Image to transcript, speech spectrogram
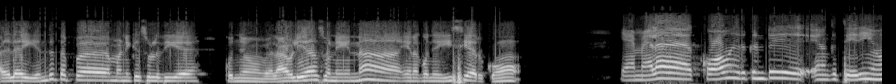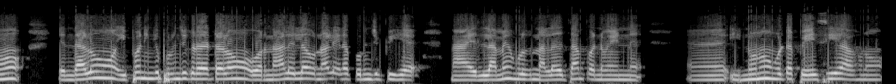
அதுல எந்த தப்ப மன்னிக்க சொல்லுதீங்க? கொஞ்சம் விளாவலியா சொன்னீங்கன்னா எனக்கு கொஞ்சம் ஈஸியா இருக்கும். என் மேல கோவம் இருக்குன்ட்டு எனக்கு தெரியும். இருந்தாலும் இப்போ நீங்க புரிஞ்சுக்கிட்டாலும் ஒரு நாள் இல்லை ஒரு நாள் என்ன புரிஞ்சுப்பீங்க. நான் எல்லாமே உங்களுக்கு நல்லது தான் பண்ணுவேன்னு இன்னொன்னு உங்கள்கிட்ட பேசியே ஆகணும்.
